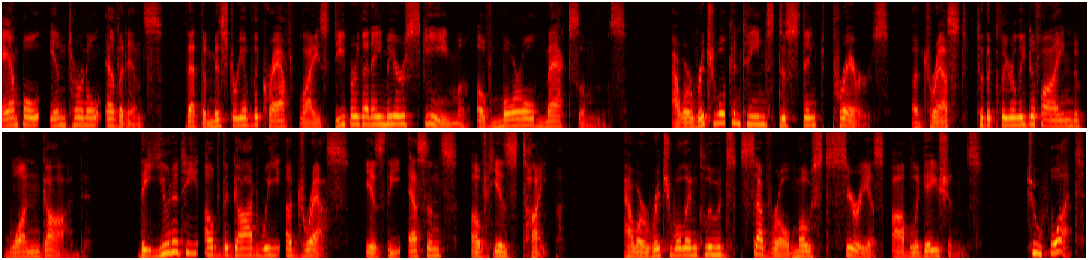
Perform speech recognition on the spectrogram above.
ample internal evidence that the mystery of the craft lies deeper than a mere scheme of moral maxims. Our ritual contains distinct prayers addressed to the clearly defined one God. The unity of the God we address is the essence of his type. Our ritual includes several most serious obligations. To what?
